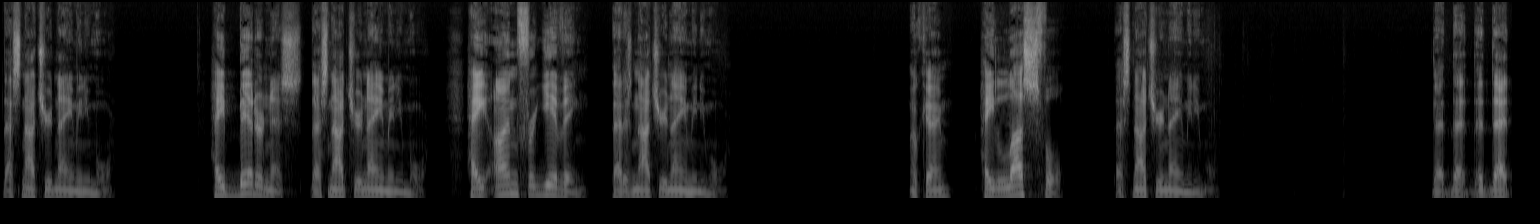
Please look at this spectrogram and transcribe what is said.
that's not your name anymore. Hey, bitterness, that's not your name anymore. Hey, unforgiving, that is not your name anymore. Okay? Hey, lustful, that's not your name anymore. That that that, that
